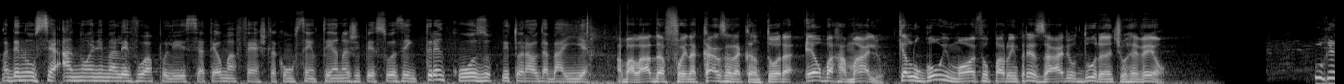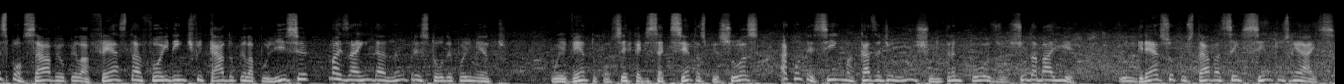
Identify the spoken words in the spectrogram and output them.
Uma denúncia anônima levou a polícia até uma festa com centenas de pessoas em Trancoso, litoral da Bahia. A balada foi na casa da cantora Elba Ramalho, que alugou o imóvel para o empresário durante o Réveillon. O responsável pela festa foi identificado pela polícia, mas ainda não prestou depoimento. O evento, com cerca de 700 pessoas, acontecia em uma casa de luxo em Trancoso, sul da Bahia. O ingresso custava 600 reais.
